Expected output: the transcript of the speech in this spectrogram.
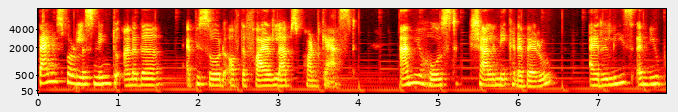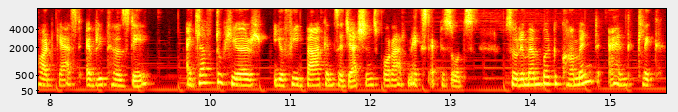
Thanks for listening to another episode of the Fire Labs podcast. I'm your host, Shalini Kadaveru. I release a new podcast every Thursday. I'd love to hear your feedback and suggestions for our next episodes. So remember to comment and click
